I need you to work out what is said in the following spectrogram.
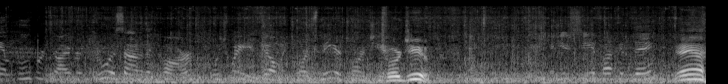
Uber driver threw us out of the car. Which way are you filming? Towards me or towards you? Towards you. Can you see a fucking thing? Yeah.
